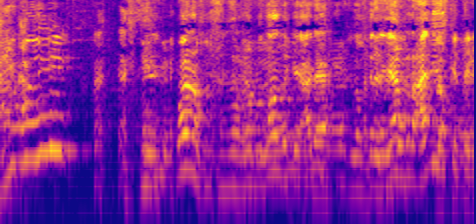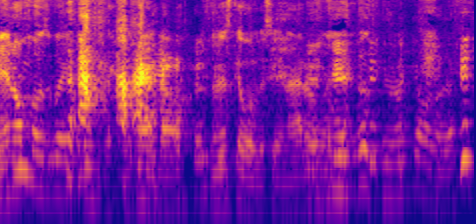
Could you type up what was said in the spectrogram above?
Sí, güey. Sí, Bueno, pues nos remontamos de que los que tenían eso, radio. Los que tenían ojos, güey. no. Los que evolucionaron, güey. Los primeros que valoraron.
